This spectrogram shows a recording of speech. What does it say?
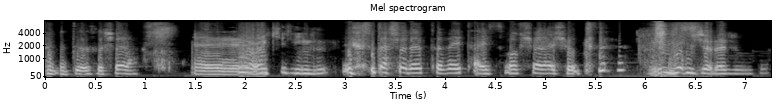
meu Deus, vou chorar. É... Ai, que lindo. Você tá chorando também, Thais? Vamos chorar junto. Vamos chorar junto.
